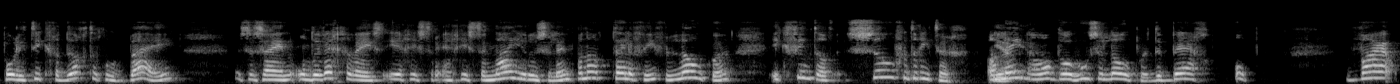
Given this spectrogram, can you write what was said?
politiek gedachtegoed bij. Ze zijn onderweg geweest eergisteren en gisteren naar Jeruzalem vanaf Tel Aviv lopen. Ik vind dat zo verdrietig. Alleen ja. al door hoe ze lopen, de berg op. Waarom?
